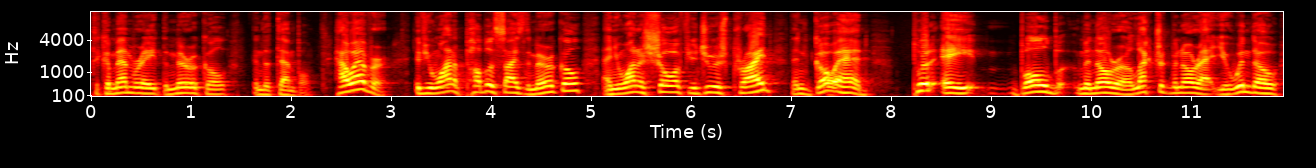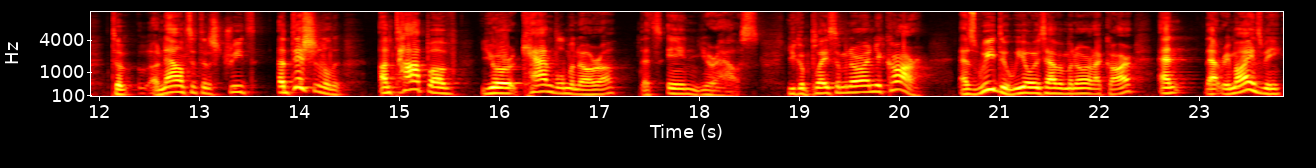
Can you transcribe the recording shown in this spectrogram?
to commemorate the miracle in the temple. However, if you want to publicize the miracle and you want to show off your Jewish pride, then go ahead, put a bulb menorah, electric menorah at your window to announce it to the streets. Additionally, on top of your candle menorah that's in your house, you can place a menorah on your car as we do. We always have a menorah in our car. And that reminds me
